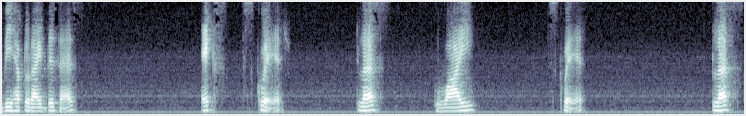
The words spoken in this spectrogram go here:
we have to write this as x square plus y square plus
